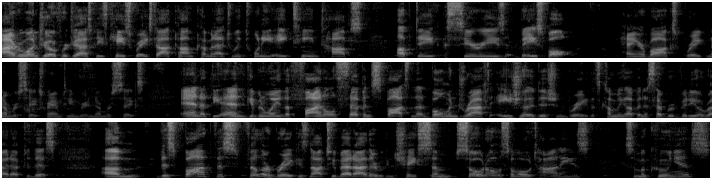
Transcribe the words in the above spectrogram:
Hi, everyone. Joe for jaspyscasebreaks.com coming at you with 2018 Topps Update Series Baseball. Hanger box break number six, Ram Team break number six. And at the end, giving away the final seven spots in that Bowman Draft Asia Edition break that's coming up in a separate video right after this. Um, this box, this filler break is not too bad either. We can chase some Soto, some Ohtanis, some Acuñas.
